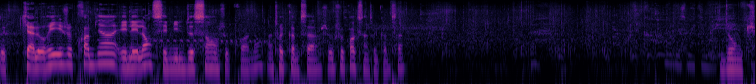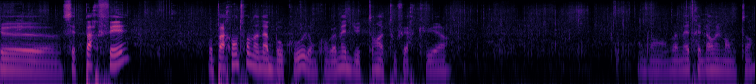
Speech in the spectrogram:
de calories, je crois bien. Et l'élan, c'est 1200, je crois, non? Un truc comme ça. Je, crois que c'est un truc comme ça. Donc, euh, c'est parfait. Par contre, on en a beaucoup, donc on va mettre du temps à tout faire cuire. On va, mettre énormément de temps.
